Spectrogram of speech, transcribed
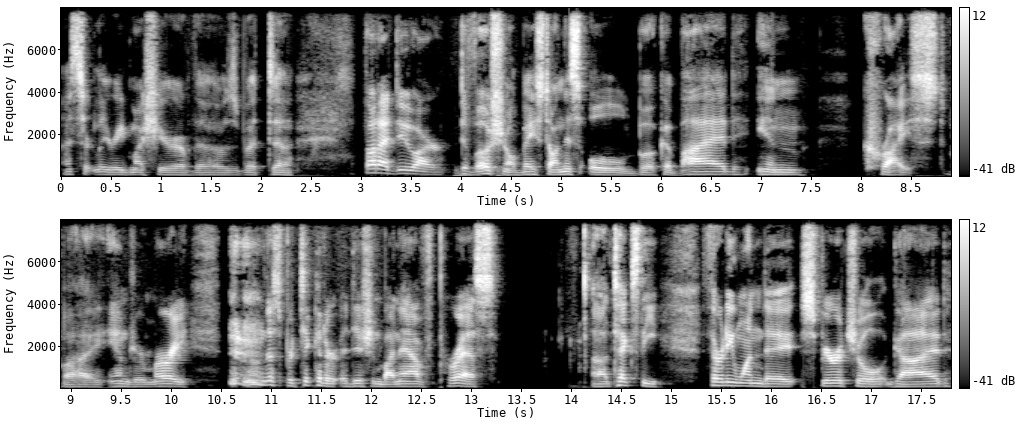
I certainly read my share of those, but uh, thought I'd do our devotional based on this old book, Abide in Christ by Andrew Murray. this particular edition by Nav Press uh, takes the 31 day spiritual guide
